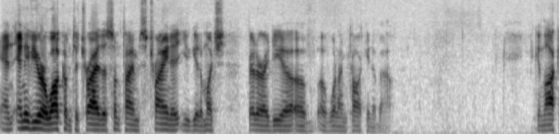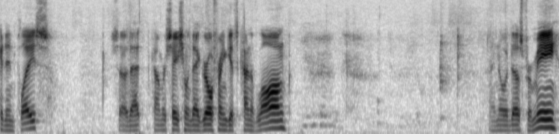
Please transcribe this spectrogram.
And any of you are welcome to try this. Sometimes trying it, you get a much better idea of, of what I'm talking about. You can lock it in place so that conversation with that girlfriend gets kind of long. I know it does for me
